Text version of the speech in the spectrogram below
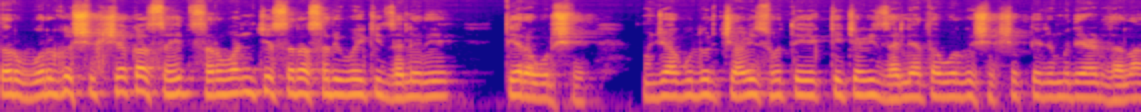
तर वर्ग शिक्षकासहित सर्वांचे सरासरी वय किती झाले रे? तेरा वर्षे. म्हणजे अगोदर चाळीस होते एक्केचाळीस झाले आता वर्ग शिक्षक त्याच्यामध्ये ॲड झाला.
